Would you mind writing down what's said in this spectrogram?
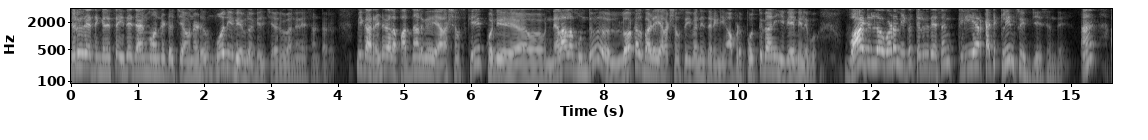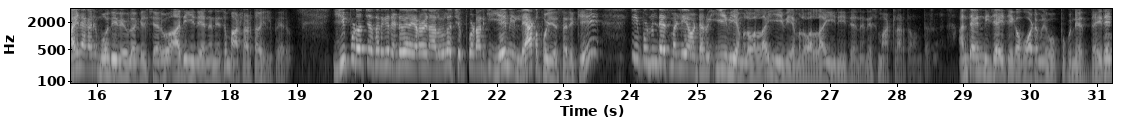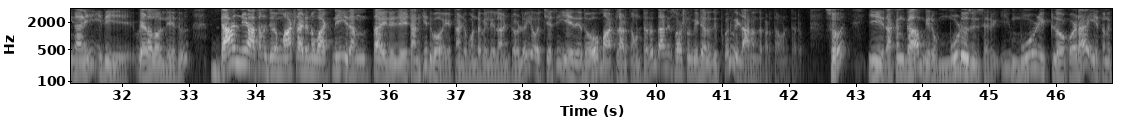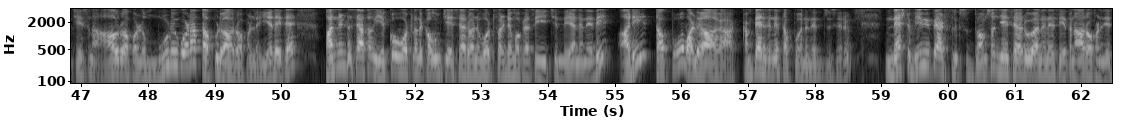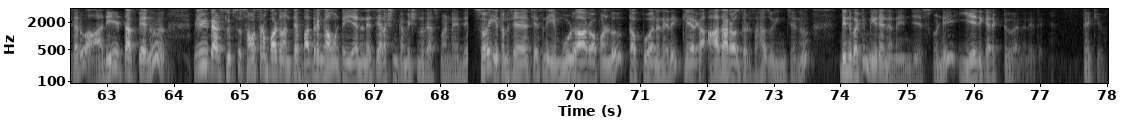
తెలుగుదేశం గెలిస్తే ఇదే జగన్మోహన్ రెడ్డి వచ్చి ఏమన్నాడు? మోదీ వేవ్లో గెలిచారు అని అనేసి అంటారు. మీకు ఆ రెండు వేల పద్నాలుగు ఎలక్షన్స్కి కొన్ని నెలల ముందు లోకల్ బాడీ ఎలక్షన్స్ ఇవన్నీ జరిగినాయి. అప్పుడు పొత్తు కానీ ఇవేమీ లేవు. వాటిల్లో కూడా మీకు Telugu Desam clear cut clean sweep చేసింది. అయినా కానీ మోదీ వేవ్లో గెలిచారు అది ఇది అని అనేసి మాట్లాడుతూ వెళ్ళిపోయారు. ఇప్పుడు వచ్చేసరికి రెండు వేల ఇరవై నాలుగులో చెప్పుకోవడానికి ఏమీ లేకపోయేసరికి ఇప్పుడు ఉండేసి మళ్ళీ ఏమంటారు? ఈవీఎంల వల్ల ఈవీఎంల వల్ల ఇది ఇది అని అనేసి మాట్లాడుతూ ఉంటారు. అంతేగాని నిజాయితీగా ఓటమిని ఒప్పుకునే ధైర్యం కానీ ఇది వీళ్ళలో లేదు. దాన్ని అతను మాట్లాడిన వాటిని ఇదంతా ఇది చేయడానికి ఇదిగో ఇట్లాంటి ఉండవెల్లి లాంటి వాళ్ళు వచ్చేసి ఏదేదో మాట్లాడుతూ ఉంటారు. దాన్ని సోషల్ మీడియాలో తిప్పుకొని వీళ్ళు ఆనందపడుతూ ఉంటారు. సో ఈ రకంగా మీరు మూడు చూశారు. ఈ మూడిట్లో కూడా ఇతను చేసిన ఆరోపణలు మూడు కూడా తప్పుడు ఆరోపణలు. ఏదైతే పన్నెండు శాతం ఎక్కువ ఓట్లను కౌంట్ చేశారు అని ఓట్ ఫర్ డెమోక్రసీ ఇచ్చింది అని అనేది అది తప్పు వాళ్ళు కంపారిజనే తప్పు అని అనేది చూశారు. నెక్స్ట్ వీవీప్యాట్ స్లిప్స్ ధ్వంసం చేశారు అని అనేసి ఇతను ఆరోపణ చేశారు. అది తప్పేను. వీవీప్యాట్ స్లిప్స్ సంవత్సరం పాటు అంతే భద్రంగా ఉంటాయి అని అనేసి ఎలక్షన్ కమిషన్ రెస్పాండ్ అయింది. సో ఇతను చే- చేసిన ఈ మూడు ఆరోపణలు తప్పు అని అనేది క్లియర్గా ఆధారాలతో సహా చూపించాను. దీన్ని బట్టి మీరే నిర్ణయం చేసుకోండి. ఏది కరెక్ట్ అని అనేది. Thank you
